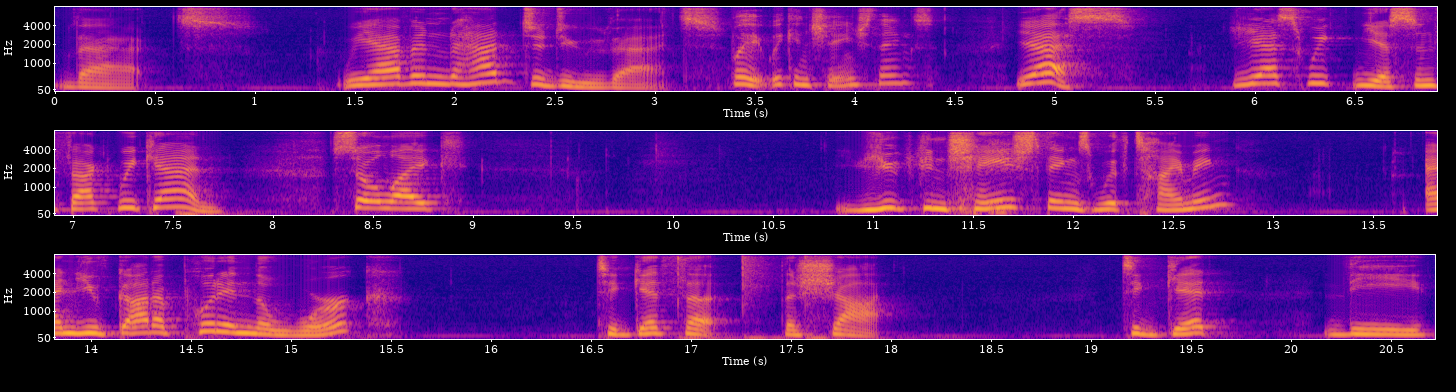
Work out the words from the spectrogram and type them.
that. We haven't had to do that. Wait, we can change things? Yes. Yes, we yes, in fact we can. So like you can change things with timing and you've got to put in the work to get the the shot. To get the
